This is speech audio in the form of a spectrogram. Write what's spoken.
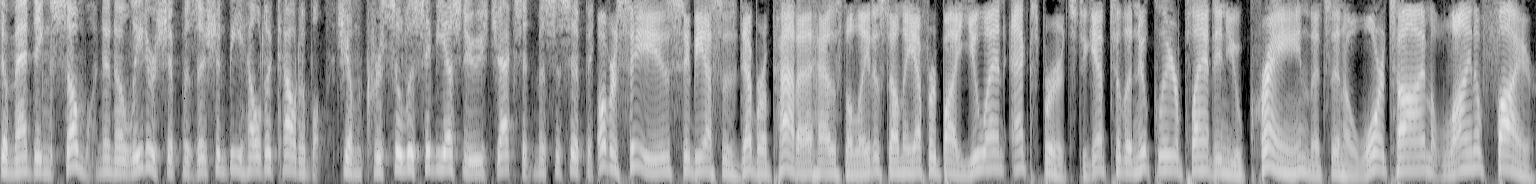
demanding someone in a leadership position be held accountable. Jim Krasula, CBS News, Jackson, Mississippi. Overseas, CBS's Deborah Patta has the latest on the effort by UN experts to get to the nuclear plant in Ukraine that's in a wartime line of fire.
